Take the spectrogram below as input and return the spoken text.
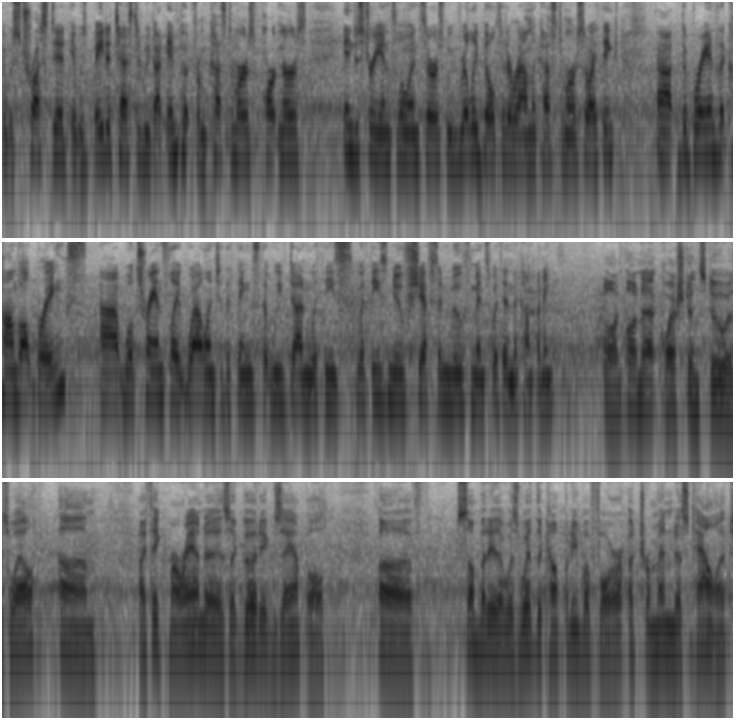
it was trusted, it was beta tested, we got input from customers, partners, industry influencers, we really built it around the customer. So I think uh, the brand that Commvault brings uh, will translate well into the things that we've done with these, with these new shifts and movements within the company. On, on that question, Stu, as well, um, I think Miranda is a good example of somebody that was with the company before, a tremendous talent.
